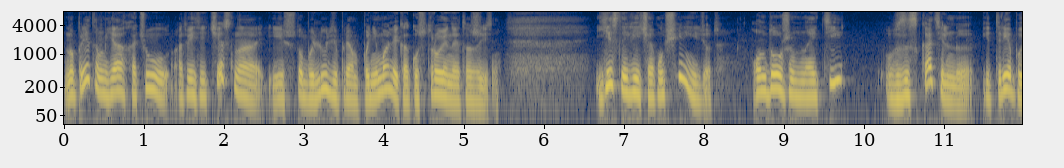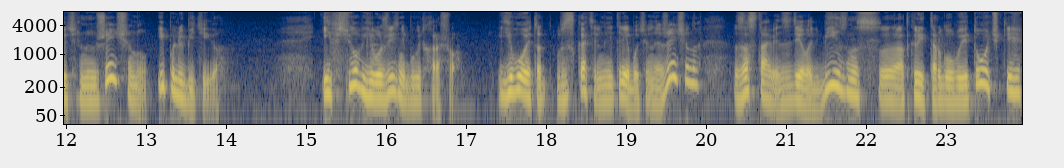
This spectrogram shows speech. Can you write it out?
но при этом я хочу ответить честно, и чтобы люди прям понимали, как устроена эта жизнь. Если речь о мужчине идет, он должен найти взыскательную и требовательную женщину и полюбить ее. И все в его жизни будет хорошо. Его эта взыскательная и требовательная женщина заставит сделать бизнес, э, открыть торговые точки,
